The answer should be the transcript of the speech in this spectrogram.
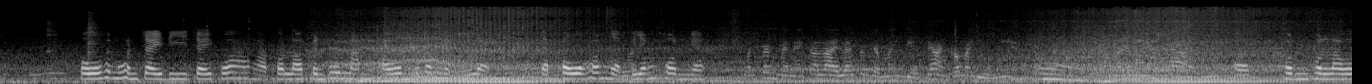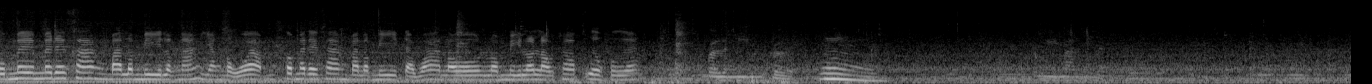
ปูเป็นคนใจดีใจกว้างอะคนเราเป็นผู้นำเขามันก็ต้องอย่างนี้แหละแต่ปูเขาเหมือนเลี้ยงคนไงมันตั้งแต่ ไหนแต่ไรแล้วตั้งแต่มันเดียดย่างเขามาอยู่เนี่ยอืมมันมีได้เอ่อคนคนเราไม่ไม่ได้สร้างบารมีหรอกนะอย่างหนูอะก็ไม่ได้สร้างบารมี แต่ว่าเราเรามีแล้วเราชอบเอื้อเฟื้อ บารมีมันเกิดอืม ก็มีมันนี่แหละ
